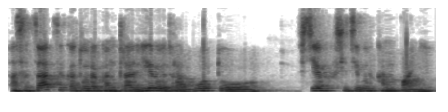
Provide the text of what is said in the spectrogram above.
ассоциация, которая контролирует работу всех сетевых компаний.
